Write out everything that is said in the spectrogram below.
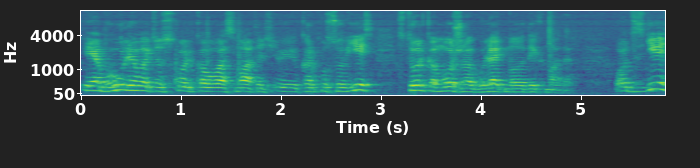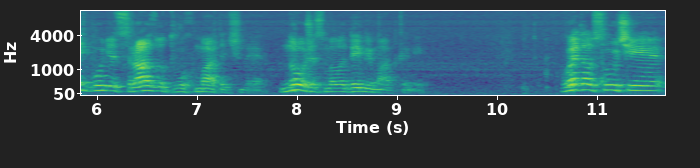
и обгуливать, сколько у вас маточ, э, корпусов есть, столько можно обгулять молодых маток. Вот здесь будет сразу двухматочная, но уже с молодыми матками. В этом случае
